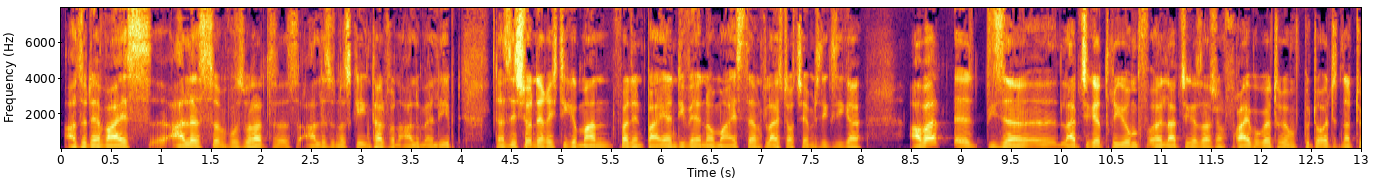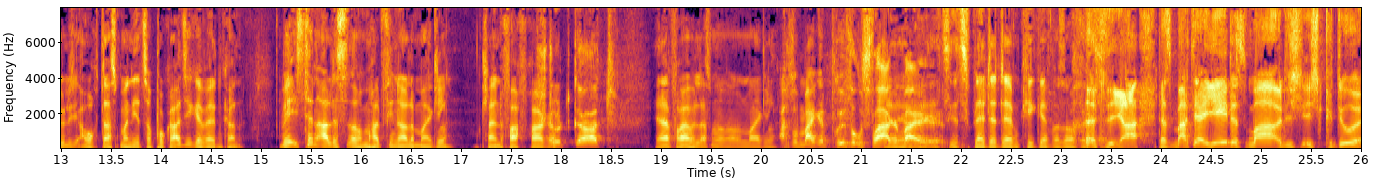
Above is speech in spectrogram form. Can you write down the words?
Also der weiß alles im Fußball, hat das alles und das Gegenteil von allem erlebt. Das ist schon der richtige Mann bei den Bayern. Die werden auch Meister und vielleicht auch Champions League-Sieger. Aber äh, dieser äh, Leipziger Triumph, äh, Leipziger sag ich schon, Freiburger Triumph bedeutet natürlich auch, dass man jetzt auch Pokalsieger werden kann. Wer ist denn alles noch im Halbfinale, Michael? Kleine Fachfrage. Stuttgart. Ja, Frage, lass mal von Michael. Ach so, Michael, Prüfungsfrage, Ja, weil jetzt, jetzt blättert der im Kicker, pass auf. Ja, das macht er jedes Mal. Und ich, ich, du,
